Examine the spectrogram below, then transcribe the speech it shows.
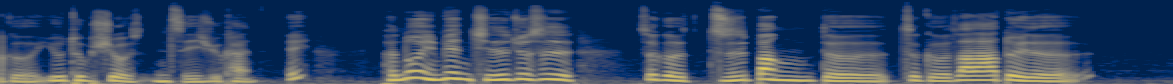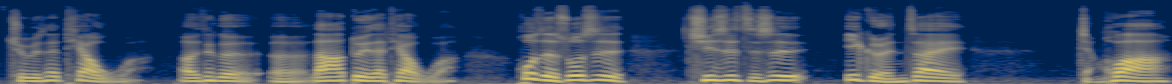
个 YouTube Shorts，你仔细去看，诶，很多影片其实就是这个直棒的这个啦啦队的球员在跳舞啊。呃，那个呃，啦啦队在跳舞啊，或者说是其实只是一个人在讲话啊，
